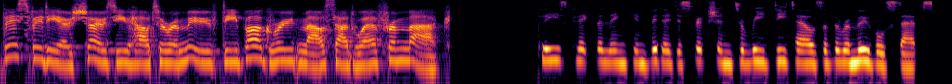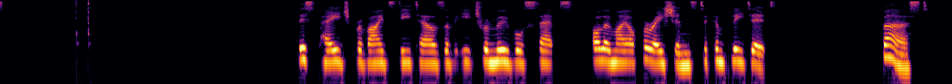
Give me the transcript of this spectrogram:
This video shows you how to remove DebugRootMouse adware from Mac. Please click the link in video description to read details of the removal steps. This page provides details of each removal steps, follow my operations to complete it. First,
